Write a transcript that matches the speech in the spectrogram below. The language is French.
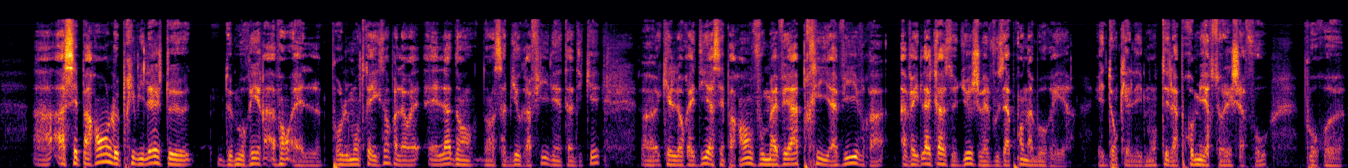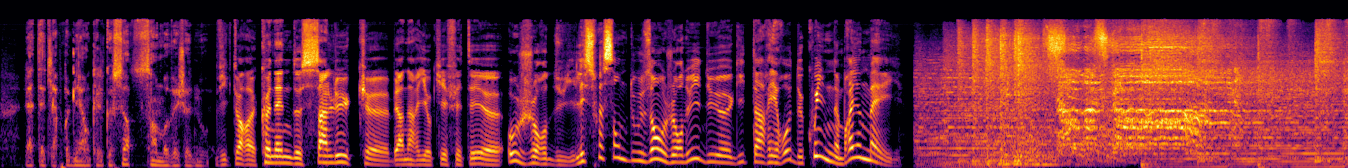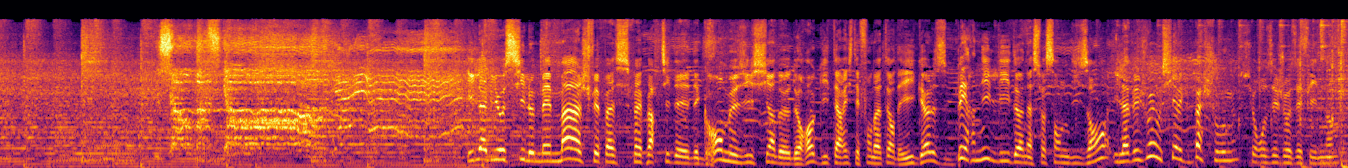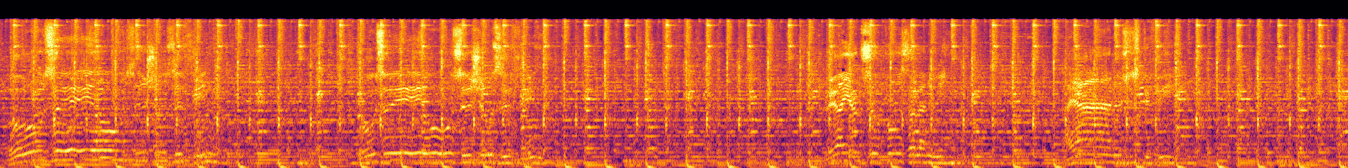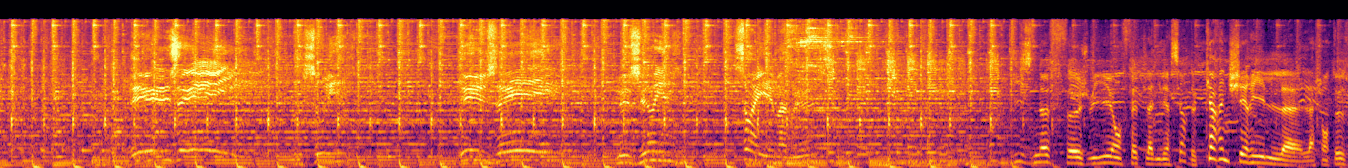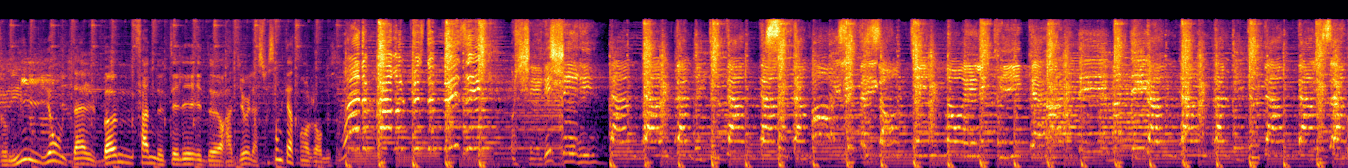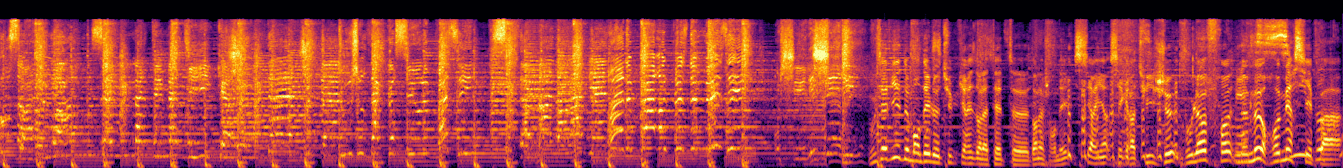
à, ses parents le privilège de, de mourir avant elle. Pour lui montrer exemple, alors elle a dans, dans sa biographie, il est indiqué euh, qu'elle aurait dit à ses parents, vous m'avez appris à vivre avec la grâce de Dieu, je vais vous apprendre à mourir. Et donc elle est montée la première sur l'échafaud pour euh, la tête la première en quelque sorte, sans mauvais jeu de mots. Victoire Conen de Saint-Luc, euh, Bernard qui est fêté euh, aujourd'hui. Les 72 ans aujourd'hui du guitar héros de Queen, Brian May. Il a lui aussi le même âge, fait, partie des, grands musiciens de, rock, guitariste et fondateur des Eagles. Bernie Lydon a 70 ans. Il avait joué aussi avec Bachung sur Osée Joséphine. Joséphine. À. Rien ne justifie. Usurier, soyez ma muse. 19 juillet, on fête l'anniversaire de Karen Cheryl, la chanteuse aux millions d'albums, femme de télé et de radio. Elle a 64 ans aujourd'hui. Moins de paroles, plus de musique. Oh chérie, chérie. Vous aviez demandé le tube qui reste dans la tête euh, dans la journée. C'est rien, c'est gratuit. Je vous l'offre. Ne me remerciez pas.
